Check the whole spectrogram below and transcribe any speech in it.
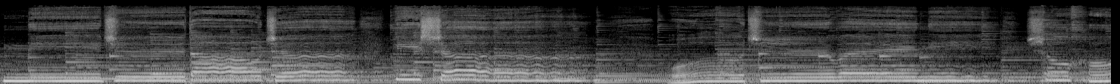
你知道这一生，只为你守候。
